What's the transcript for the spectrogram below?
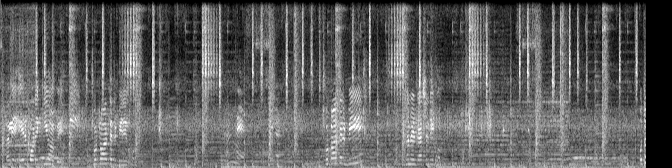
তাহলে এরপরে কি হবে? ছোট হাতের বি লিখুন ছোট হাতের বি, এখানে ড্যাশে লিখুন। ও তো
